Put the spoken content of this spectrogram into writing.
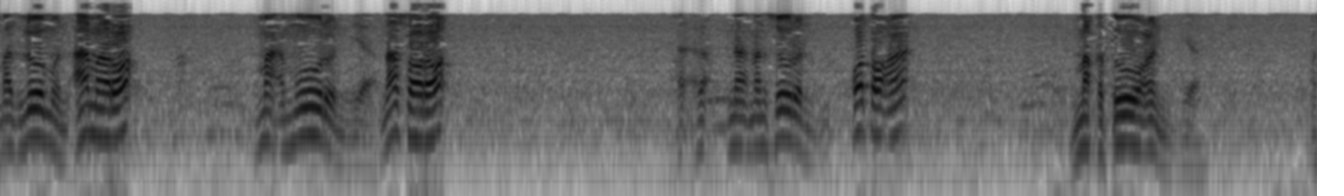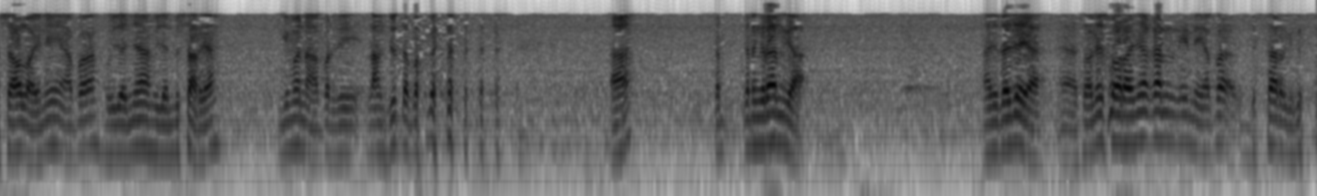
Mazlumun. Amara. Ma'murun. Ya. Nasara. Na mansurun. Qata'a maqtu'un ya Masya Allah ini apa hujannya hujan besar ya gimana apa dilanjut apa ah kedengeran nggak Lanjut aja ya. Nah, soalnya suaranya kan ini apa besar gitu.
